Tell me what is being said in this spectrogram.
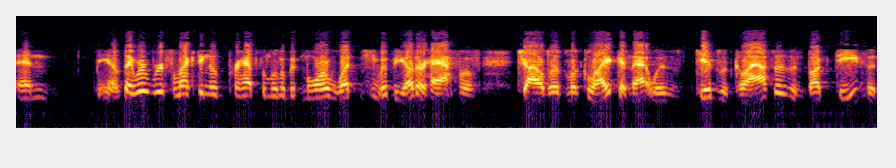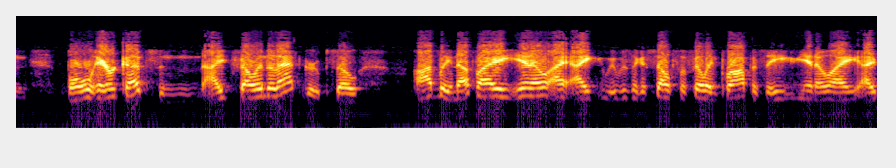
and you know, they were reflecting of perhaps a little bit more what what the other half of childhood looked like, and that was kids with glasses and buck teeth and bowl haircuts, and I fell into that group. So oddly enough, I you know I, I it was like a self fulfilling prophecy. You know, I, I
